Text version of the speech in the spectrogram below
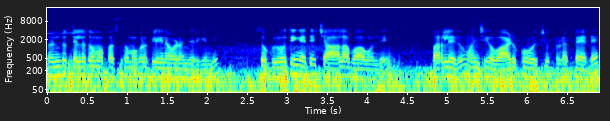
రెండు తెల్లదోమ పసుదోమ కూడా క్లీన్ అవ్వడం జరిగింది. సో గ్రోతింగ్ అయితే చాలా బాగుంది. పర్లేదు మంచిగా వాడుకోవచ్చు ప్రొడక్ట్ అయితే.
